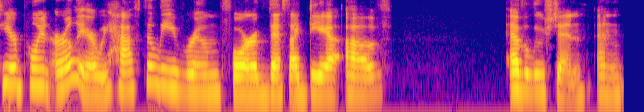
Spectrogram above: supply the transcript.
to your point earlier, we have to leave room for this idea of evolution and,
